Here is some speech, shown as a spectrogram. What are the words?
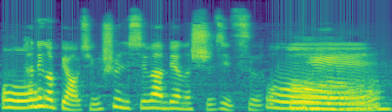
哦他那个表情瞬息万变了十几次。哦，嗯，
